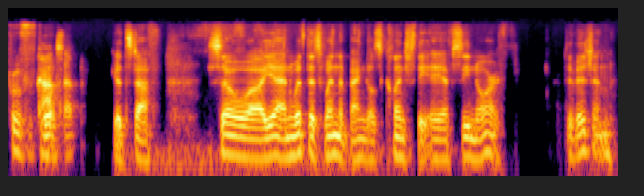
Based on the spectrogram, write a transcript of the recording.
Proof of Cool. concept. Good stuff. So uh, yeah, and with this win, the Bengals clinched the AFC North division.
